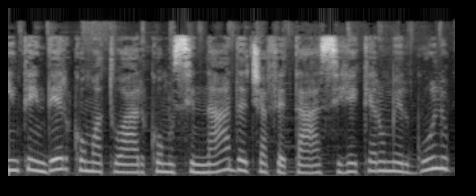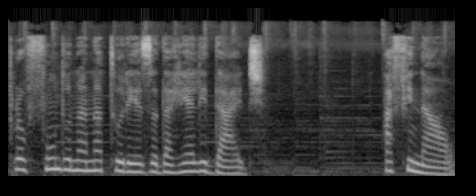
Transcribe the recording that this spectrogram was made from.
Entender como atuar como se nada te afetasse requer um mergulho profundo na natureza da realidade. Afinal,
